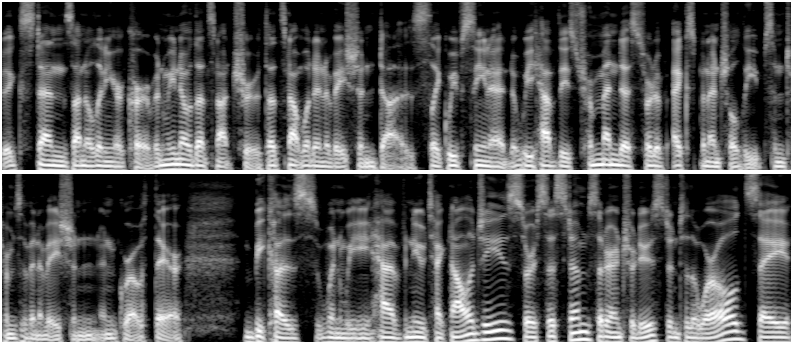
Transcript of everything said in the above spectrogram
extends on a linear curve. And we know that's not true. That's not what innovation does. Like we've seen it, we have these tremendous sort of exponential leaps in terms of innovation and growth there. Because when we have new technologies or systems that are introduced into the world, say,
